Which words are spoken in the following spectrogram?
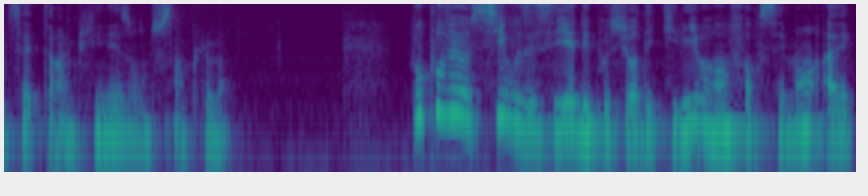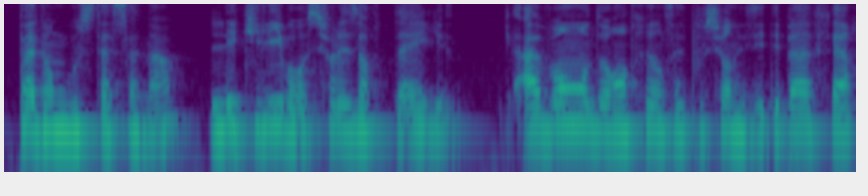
cette inclinaison tout simplement. Vous pouvez aussi vous essayer des postures d'équilibre, hein, forcément, avec Padangustasana, l'équilibre sur les orteils. Avant de rentrer dans cette posture, n'hésitez pas à faire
